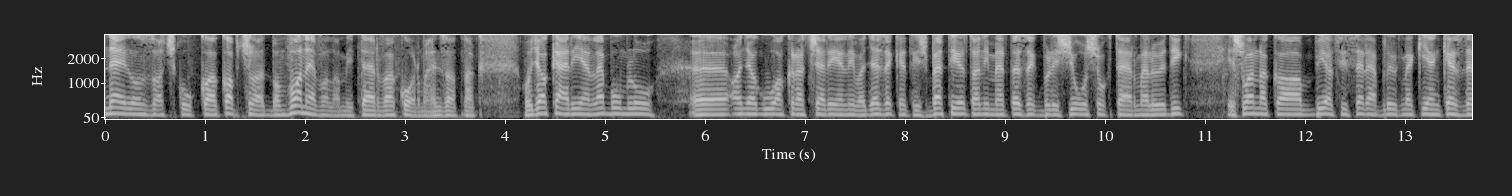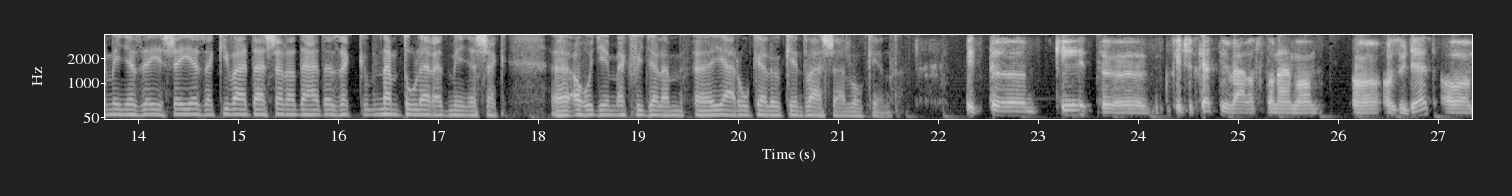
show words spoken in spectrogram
nejlonzacskókkal kapcsolatban van-e valami terve a kormányzatnak, hogy akár ilyen lebomló uh, anyagúakra cserélni, tiltani, vagy ezeket is betiltani, mert ezekből is jó sok termelődik, és vannak a piaci szereplőknek ilyen kezdeményezései ezek kiváltására, de hát ezek nem túl eredményesek, eh, ahogy én megfigyelem eh, járókelőként, vásárlóként. Itt uh, két, uh, kicsit kettő választanám a, a, az ügyet. A,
